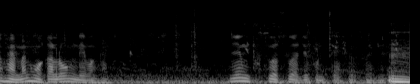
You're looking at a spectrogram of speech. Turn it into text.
บางหันมันหัวกระโหลงเด้บางหันยังสวดสวดๆอยู่ผุนแตกสวดสวดๆอยู่อืม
